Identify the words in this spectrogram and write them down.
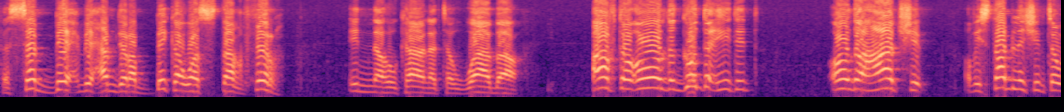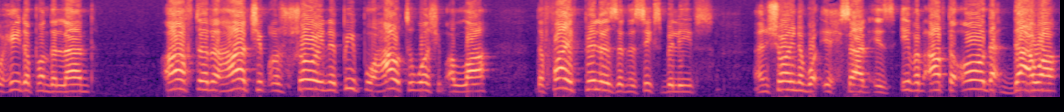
فسبح بحمد ربك واستغفره إنه كان توابا after all the good that he did all the hardship of establishing Tawheed upon the land after the hardship of showing the people how to worship Allah the five pillars and the six beliefs and showing them what ihsan is even after all that da'wah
